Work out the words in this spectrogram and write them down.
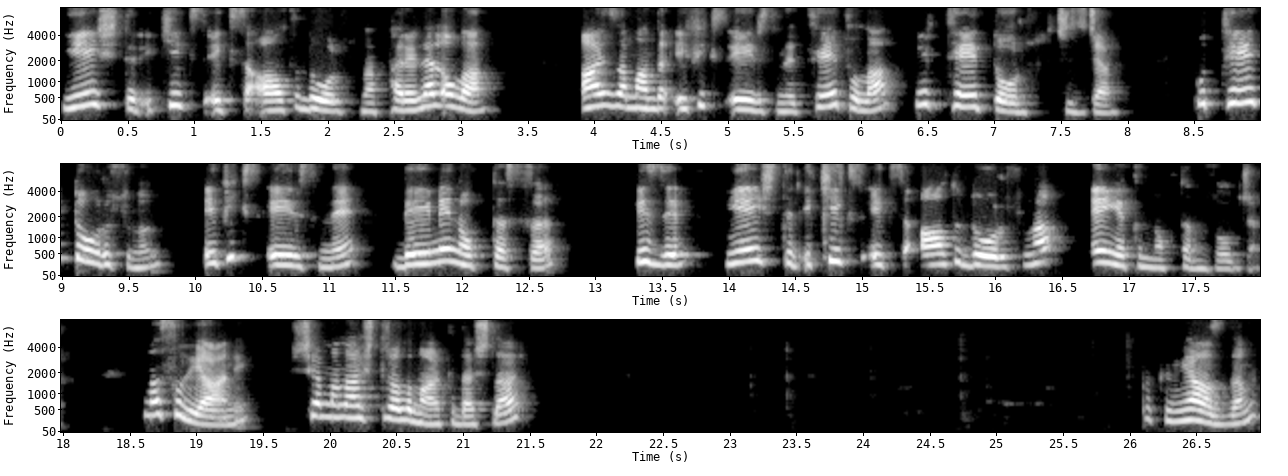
y eşittir 2x eksi 6 doğrusuna paralel olan aynı zamanda fx eğrisine teğet olan bir teğet doğrusu çizeceğim. Bu teğet doğrusunun fx eğrisine değme noktası bizim y eşittir 2x eksi 6 doğrusuna en yakın noktamız olacak. Nasıl yani? Şemalaştıralım arkadaşlar. Bakın yazdım.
